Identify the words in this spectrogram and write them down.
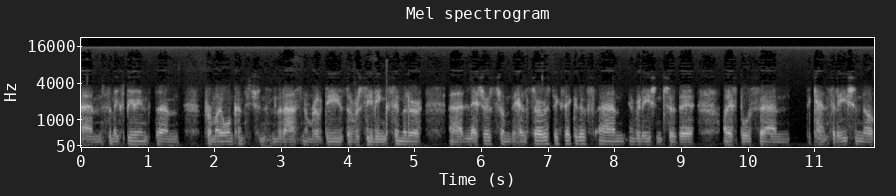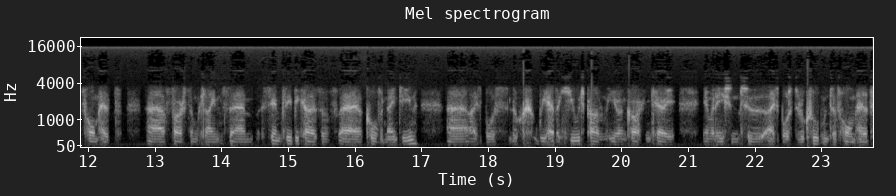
um, some experience um, from my own constituents in the last number of days of receiving similar uh, letters from the health service executive um, in relation to the, I suppose, um, the cancellation of home health uh, for some clients um, simply because of uh, COVID nineteen. Uh, I suppose, look, we have a huge problem here in Cork and Kerry in relation to, I suppose, the recruitment of home helps.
